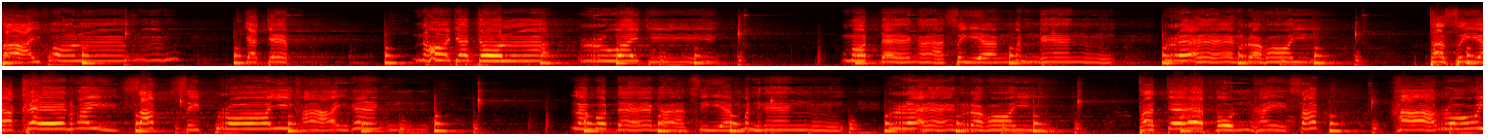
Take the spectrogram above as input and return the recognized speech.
สายฝนอย่าเจ็บ น้อยจะจน รวยจีมดแดงเสียงมันแห้งแรงระหอย ถ้าเสียเคนให้สักสิบร้อยขายแห้ง และมดแดงเสียงมันแหงแรงระหอย ถ้าเจ๊ฝนให้สักห้าร้อย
